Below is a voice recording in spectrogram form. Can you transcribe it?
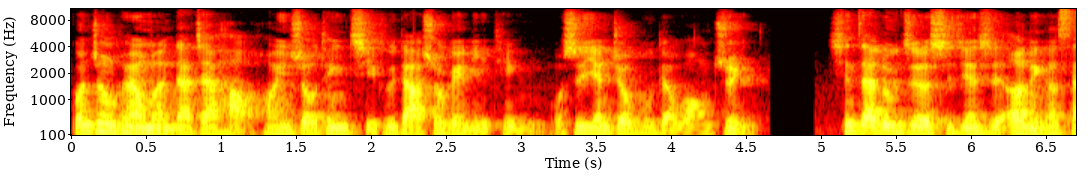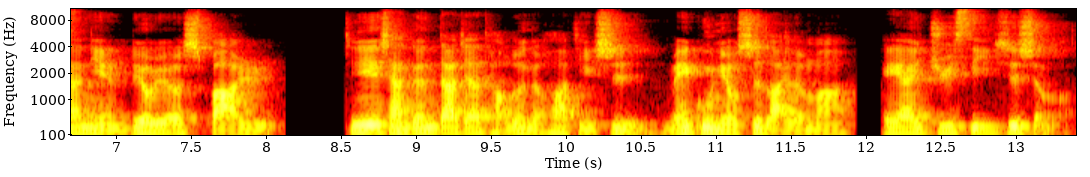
观众朋友们，大家好，欢迎收听启富达说给你听，我是研究部的王俊。现在录制的时间是二零二三年六月二十八日。今天想跟大家讨论的话题是：美股牛市来了吗？AIGC 是什么？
